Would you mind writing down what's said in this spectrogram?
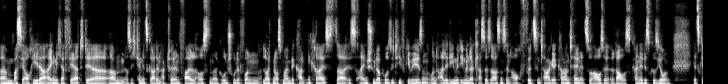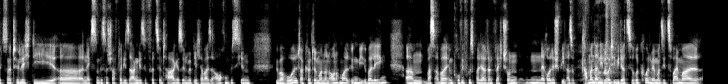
Ähm, was ja auch jeder eigentlich erfährt, der, ähm, also ich kenne jetzt gerade einen aktuellen Fall aus einer Grundschule von Leuten aus meinem Bekanntenkreis. Da ist ein Schüler positiv gewesen und alle, die mit ihm in der Klasse saßen, sind auch 14 Tage Quarantäne zu Hause raus. Keine Diskussion. Jetzt gibt es natürlich die äh, nächsten Wissenschaftler, die sagen, diese 14 Tage sind möglicherweise auch ein bisschen überholt. Da könnte man dann auch nochmal irgendwie überlegen. Ähm, was aber im Profifußball ja dann vielleicht schon eine Rolle spielt. Also kann man dann die Leute wieder zurückholen, wenn man sie zweimal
